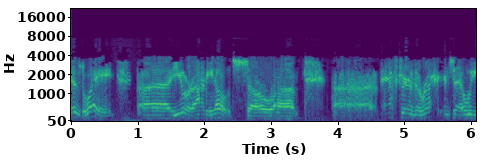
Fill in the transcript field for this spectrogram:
his way, uh, you were adios. So, uh, uh, after the records that we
